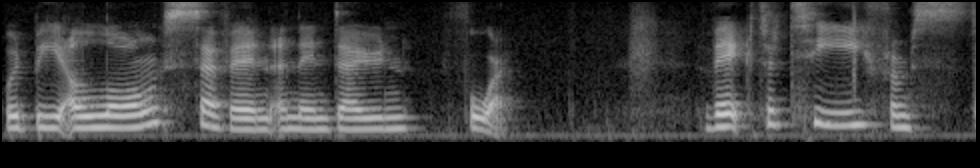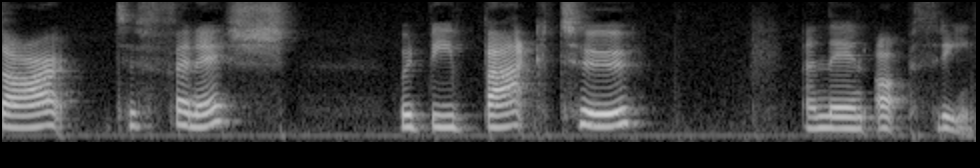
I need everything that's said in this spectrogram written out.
would be a long 7 and then down 4. Vector T from start to finish would be back 2 and then up 3.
